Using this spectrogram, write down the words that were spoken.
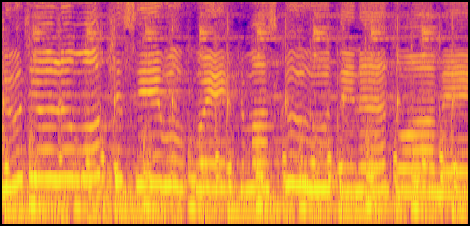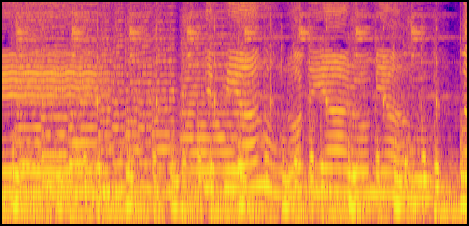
လူကျလူမဖြစ်စီဘူးကိုယ်ဓမ္မစကူတင်နဲ့သွားမယ် ဖျားကုန်တော်တရားတော်များကို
